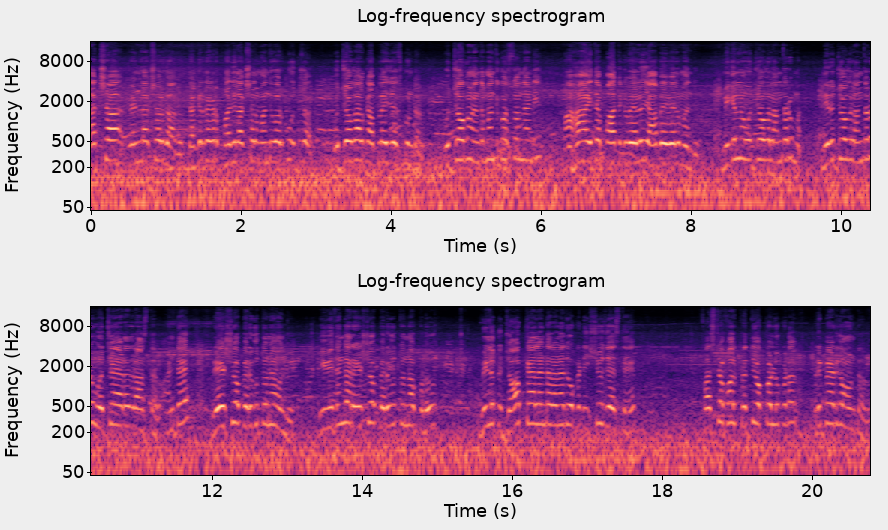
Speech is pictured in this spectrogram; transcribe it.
లక్ష రెండు లక్షలు కాదు దగ్గర దగ్గర పది లక్షల మంది వరకు ఉద్యో ఉద్యోగాలకు అప్లై చేసుకుంటారు. ఉద్యోగం ఎంతమందికి వస్తుందండి? మహా అయితే పాతిక వేలు యాభై వేల మంది. మిగిలిన ఉద్యోగులందరూ నిరుద్యోగులందరూ వచ్చే ఏడాది రాస్తారు. అంటే రేషియో పెరుగుతూనే ఉంది. ఈ విధంగా రేషియో పెరుగుతున్నప్పుడు వీళ్ళకి జాబ్ క్యాలెండర్ అనేది ఒకటి ఇష్యూ చేస్తే ఫస్ట్ ఆఫ్ ఆల్ ప్రతి ఒక్కళ్ళు కూడా ప్రిపేర్డ్గా ఉంటారు.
